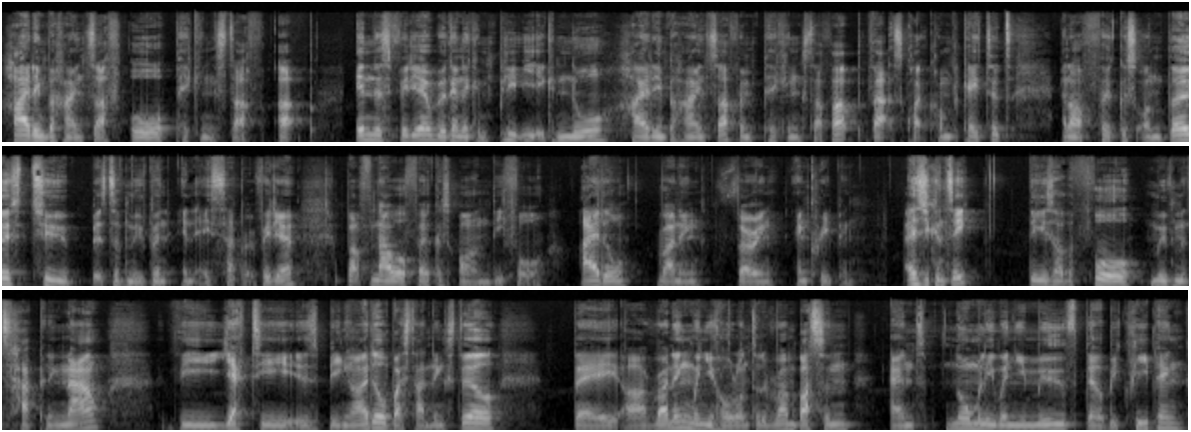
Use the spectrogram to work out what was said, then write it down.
hiding behind stuff, or picking stuff up. In this video, we're going to completely ignore hiding behind stuff and picking stuff up. That's quite complicated. And I'll focus on those two bits of movement in a separate video. But for now, we'll focus on the four idle, running, throwing, and creeping. As you can see, these are the four movements happening now. The Yeti is being idle by standing still. They are running when you hold onto the run button. And normally when you move, they'll be creeping.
